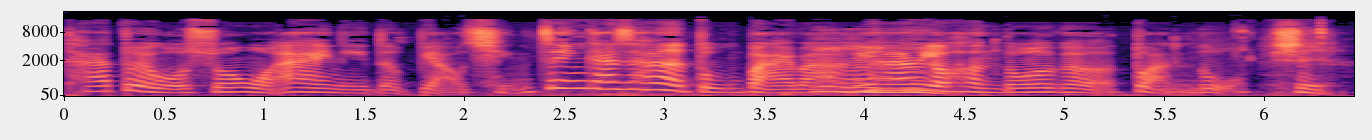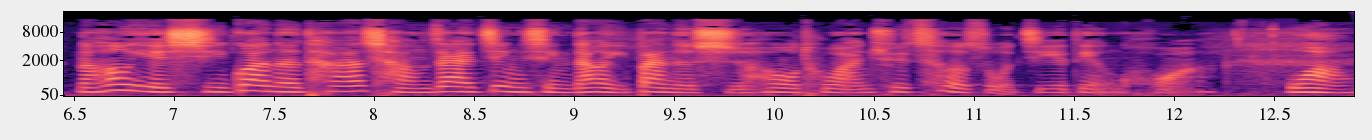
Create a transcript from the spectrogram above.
他对我说“我爱你”的表情，这应该是他的独白吧？嗯嗯嗯，因为他有很多个段落，是。然后也习惯了他常在进行到一半的时候，突然去厕所接电话。哇！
